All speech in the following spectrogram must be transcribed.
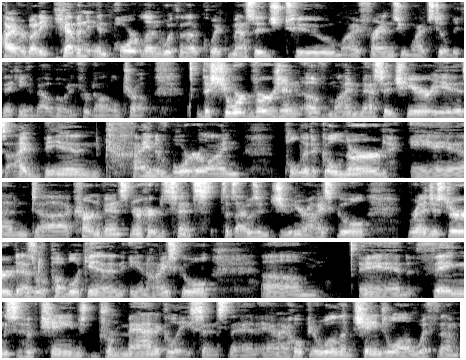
Hi, everybody. Kevin in Portland with a quick message to my friends who might still be thinking about voting for Donald Trump. The short version of my message here is I've been kind of borderline political nerd and uh, current events nerd since since I was in junior high school. Registered as a Republican in high school. Um, and things have changed dramatically since then and i hope you're willing to change along with them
